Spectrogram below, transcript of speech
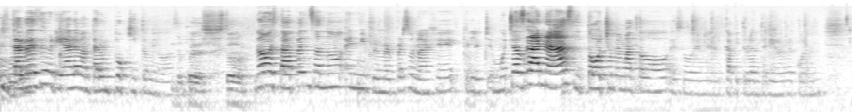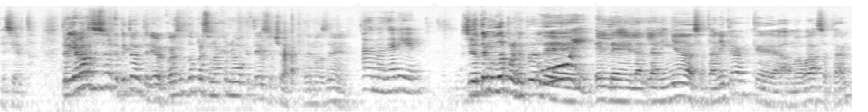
un más. Tal vez debería levantar un poquito mi voz. No puedes, es todo. No, estaba pensando en mi primer personaje que le eché muchas ganas y Tocho me mató. Eso en el capítulo anterior, recuerden. Es cierto. Pero ya hablamos de eso en el capítulo anterior. ¿Cuál es otro personaje nuevo que te hayas hecho? Además de. Además de Ariel. Si yo tengo duda, por ejemplo, el de. Uy. El de la, la niña satánica que amaba a Satán.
